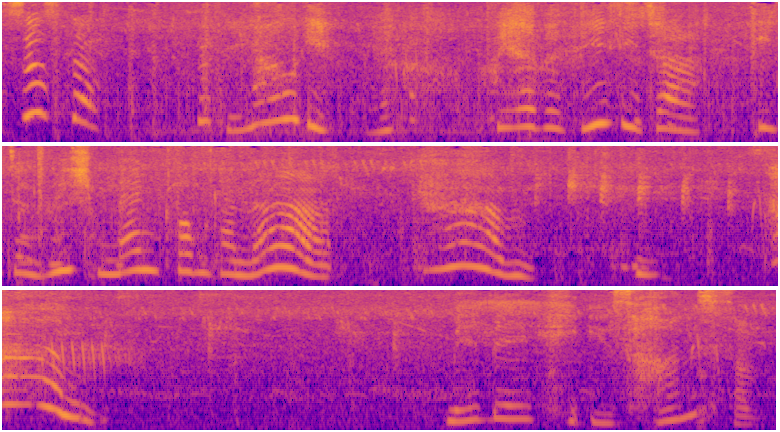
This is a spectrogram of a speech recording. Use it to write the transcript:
Sister! Loudie! We have a visitor. It's a rich man from Ghana. Come! Come! Maybe he is handsome.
